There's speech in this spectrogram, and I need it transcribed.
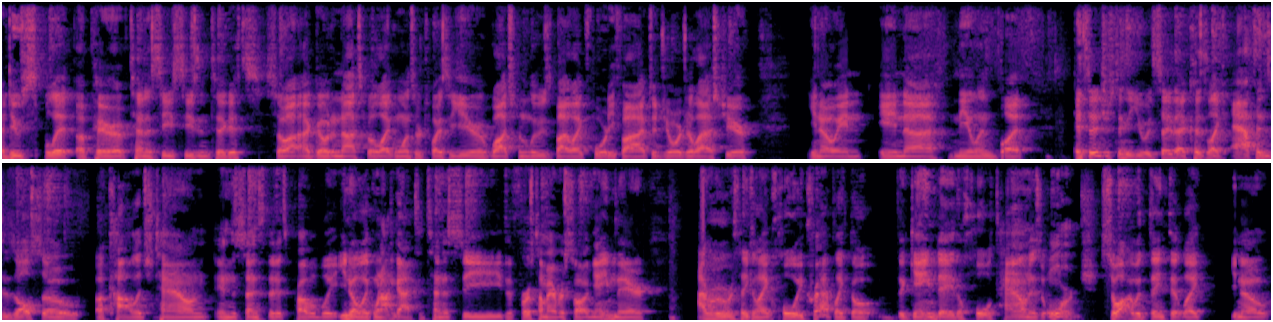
I do split a pair of Tennessee season tickets. So I, I go to Knoxville like once or twice a year. Watch them lose by like forty-five to Georgia last year, you know, in in uh, Neyland. But it's interesting that you would say that because like Athens is also a college town in the sense that it's probably you know like when I got to Tennessee, the first time I ever saw a game there, I remember thinking like, holy crap, like the the game day, the whole town is orange. So I would think that like, you know,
